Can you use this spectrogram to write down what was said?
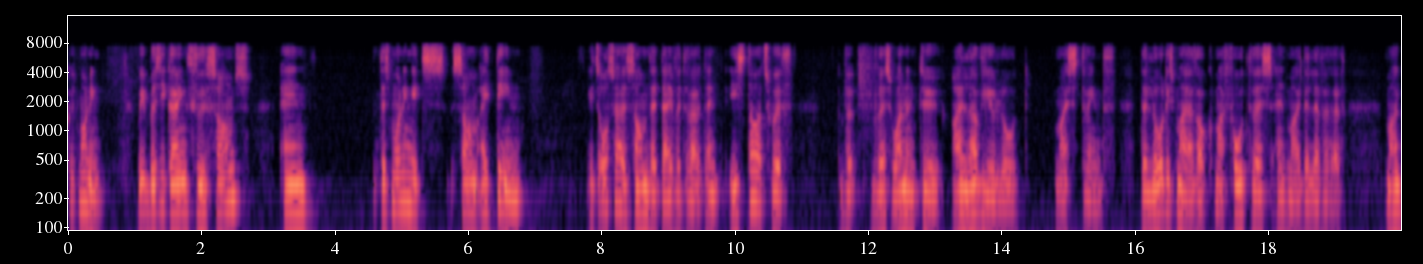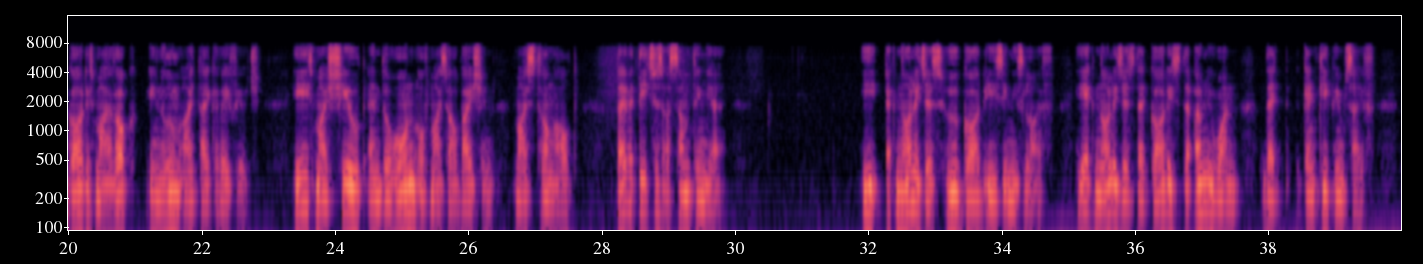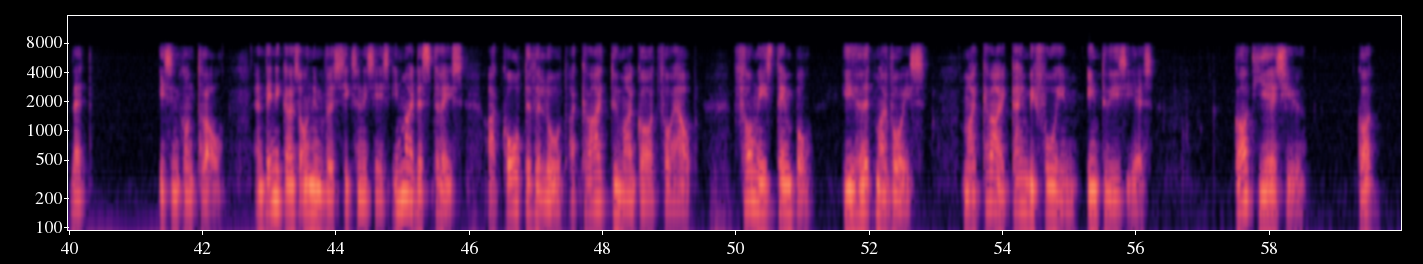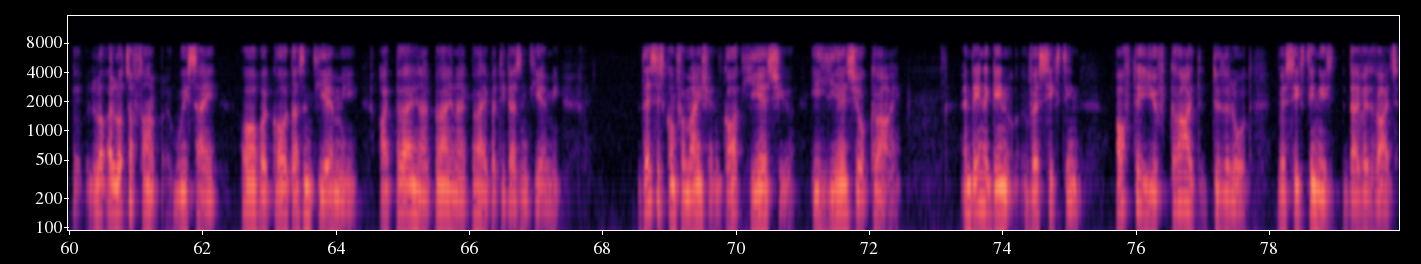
Good morning. We're busy going through Psalms, and this morning it's Psalm 18. It's also a psalm that David wrote, and he starts with verse 1 and 2 I love you, Lord, my strength. The Lord is my rock, my fortress, and my deliverer. My God is my rock, in whom I take refuge. He is my shield and the horn of my salvation, my stronghold. David teaches us something here. He acknowledges who God is in his life. He acknowledges that God is the only one that can keep him safe, that is in control. And then he goes on in verse 6 and he says, In my distress, I called to the Lord, I cried to my God for help. From his temple, he heard my voice. My cry came before him into his ears. God hears you. God a lot of time we say, "Oh, but God doesn't hear me. I pray and I pray and I pray, but He doesn't hear me." This is confirmation. God hears you. He hears your cry. And then again, verse 16. After you've cried to the Lord, verse 16 is David writes,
